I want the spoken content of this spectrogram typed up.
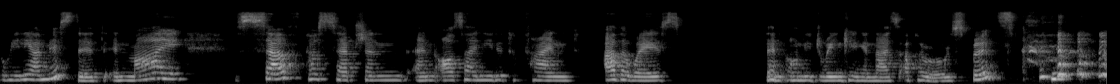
really I missed it in my self-perception, and also I needed to find other ways than only drinking a nice Aperol spritz.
